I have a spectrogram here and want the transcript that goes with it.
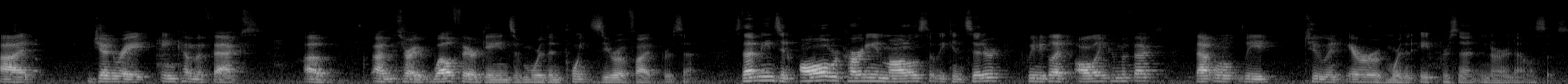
uh, generate income effects of, I'm sorry, welfare gains of more than 0.05%. So that means in all Ricardian models that we consider, if we neglect all income effects, that won't lead to an error of more than 8% in our analysis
